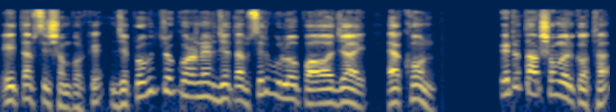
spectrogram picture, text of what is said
এই তাফসির সম্পর্কে যে পবিত্র কোরআনের যে তাফসিরগুলো পাওয়া যায় এখন, এটা তার সময়ের কথা।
